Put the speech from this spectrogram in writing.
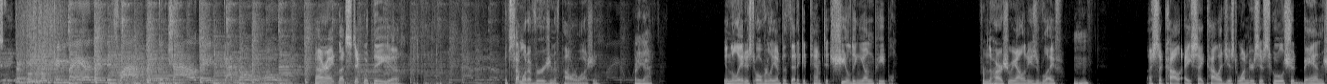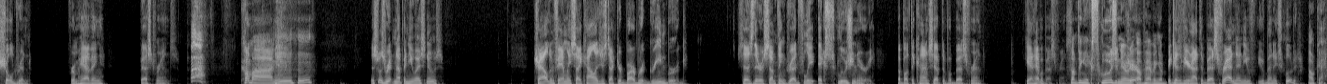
Home. All right, let's stick with the. Uh, it's somewhat a version of power washing. What do you got? In the latest overly empathetic attempt at shielding young people from the harsh realities of life, Mm-hmm. a, psychol- a psychologist wonders if schools should ban children from having best friends. Ah! Come on. hmm This was written up in U.S. News. Child and family psychologist Dr. Barbara Greenberg says there is something dreadfully exclusionary about the concept of a best friend. Can't have a best friend Something exclusionary Sure. of having a. because if you're not the best friend, then you've you've been excluded. Okay.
